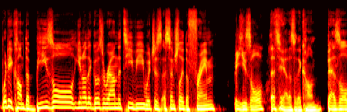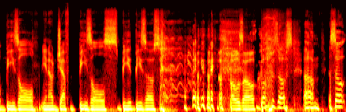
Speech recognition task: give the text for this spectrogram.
what do you call them? The bezel, you know, that goes around the TV, which is essentially the frame. Bezel. That's yeah, that's what they call them. Bezel, bezel, you know, Jeff Bezos, Be- Bezos, Bozo. Bozos. Um, so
